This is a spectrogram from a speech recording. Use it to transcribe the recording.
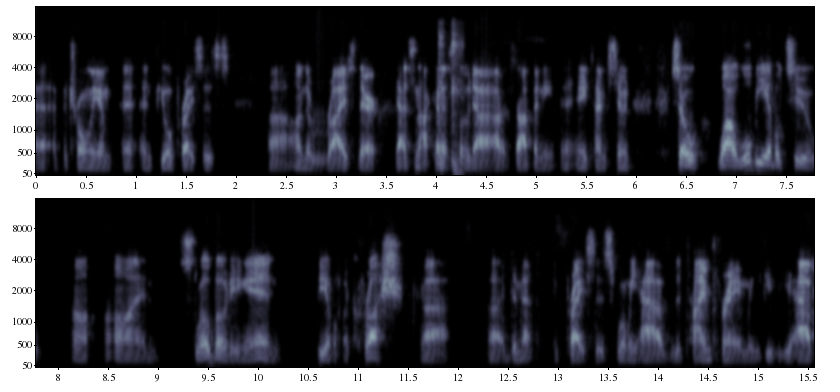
at petroleum and fuel prices uh, on the rise there, that's not going to slow down or stop any anytime soon. So while we'll be able to uh, on slow boating in be able to crush uh, uh, domestic prices when we have the time frame, when you, you have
